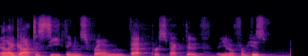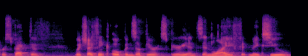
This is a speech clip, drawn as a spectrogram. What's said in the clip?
And I got to see things from that perspective, you know, from his perspective, which I think opens up your experience in life. It makes you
